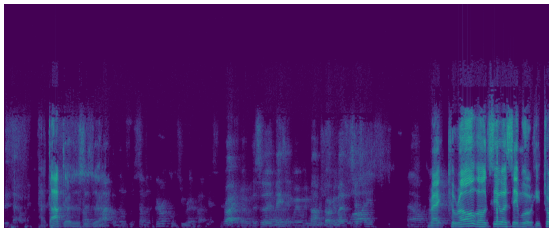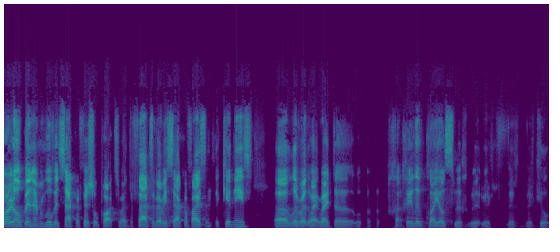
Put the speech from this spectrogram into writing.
put it that way. Uh, Doctor, this is uh, Malcolm, those were some of the miracles you read about yesterday. Right, Uh, this is amazing, we, we, mom was talking about this yesterday. Right. Kirov otziwa semur. He tore it open and removed its sacrificial parts. Right, the fats of every sacrifice, and the kidneys, uh, liver. Right, right. The klayos kil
